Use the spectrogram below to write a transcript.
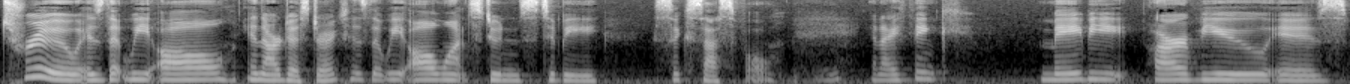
true is that we all, in our district, is that we all want students to be successful. Mm-hmm. And I think maybe our view is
